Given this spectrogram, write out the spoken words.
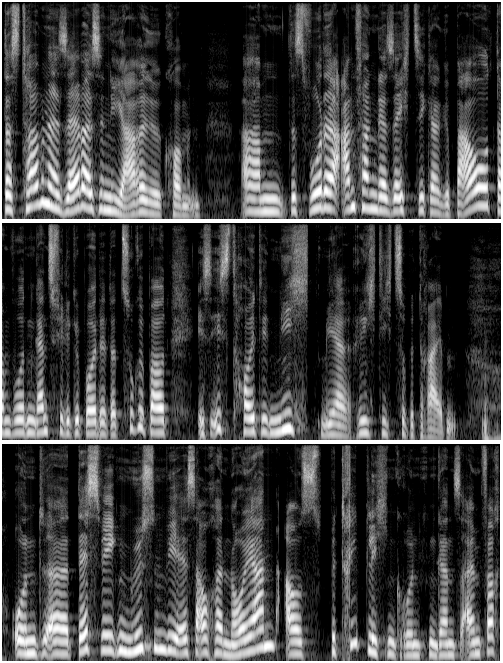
Das Terminal selber ist in die Jahre gekommen. Ähm, das wurde Anfang der 60er gebaut, dann wurden ganz viele Gebäude dazugebaut. Es ist heute nicht mehr richtig zu betreiben. Und äh, deswegen müssen wir es auch erneuern, aus betrieblichen Gründen ganz einfach.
